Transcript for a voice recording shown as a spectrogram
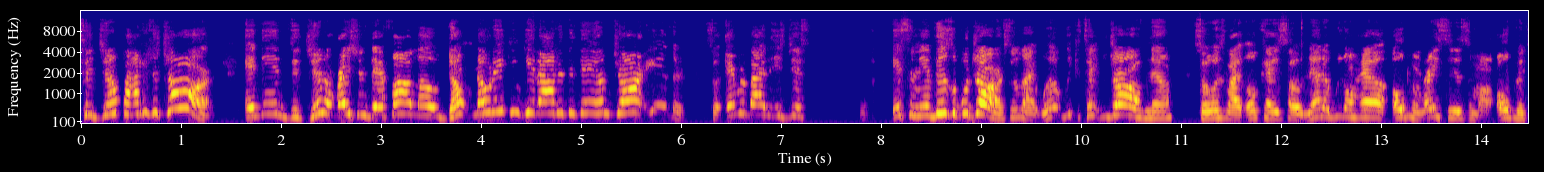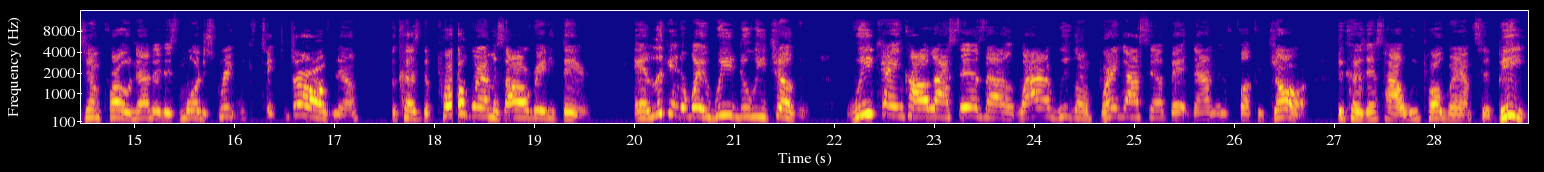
to jump out of the jar. And then the generations that follow don't know they can get out of the damn jar either. So everybody is just it's an invisible jar. So like, well, we can take the jar off now. So it's like, okay, so now that we don't have open racism or open Jim Crow, now that it's more discreet, we can take the jar off now because the program is already there. And look at the way we do each other. We can't call ourselves out. Why are we gonna bring ourselves back down in the fucking jar? Because that's how we program to be.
